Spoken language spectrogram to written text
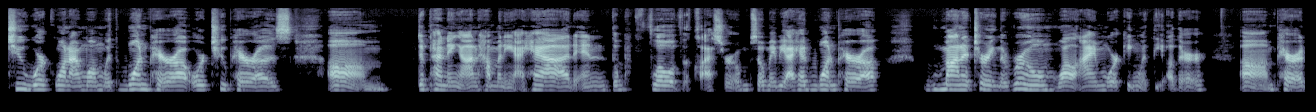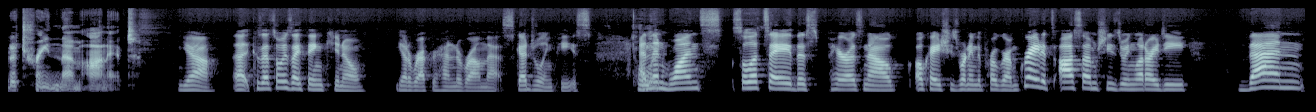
to work one on one with one para or two paras, um, depending on how many I had and the flow of the classroom. So maybe I had one para monitoring the room while I'm working with the other um, para to train them on it. Yeah, because uh, that's always I think you know you got to wrap your head around that scheduling piece. Totally. And then once, so let's say this para is now okay. She's running the program, great, it's awesome. She's doing letter ID then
